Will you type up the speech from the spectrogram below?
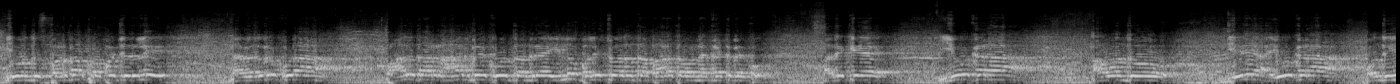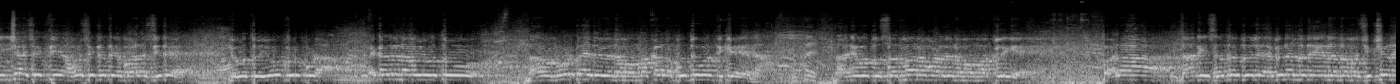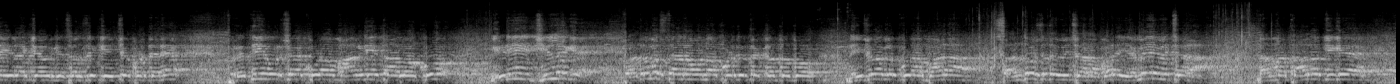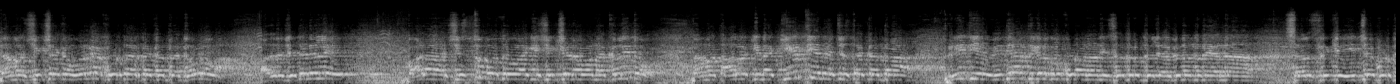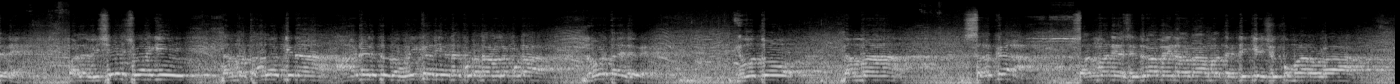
ಈ ಒಂದು ಸ್ಪರ್ಧಾ ಪ್ರಪಂಚದಲ್ಲಿ ನಾವೆಲ್ಲರೂ ಕೂಡ ಪಾಲುದಾರರಾಗಬೇಕು ಅಂತಂದ್ರೆ ಇನ್ನೂ ಬಲಿಷ್ಠವಾದಂತಹ ಭಾರತವನ್ನ ಕಟ್ಟಬೇಕು ಅದಕ್ಕೆ ಯುವಕರ ಆ ಒಂದು ಧ್ಯೇಯ ಯುವಕರ ಒಂದು ಇಚ್ಛಾಶಕ್ತಿಯ ಅವಶ್ಯಕತೆ ಬಹಳಷ್ಟಿದೆ ಇವತ್ತು ಯುವಕರು ಕೂಡ ಯಾಕಂದ್ರೆ ನಾವು ಇವತ್ತು ನಾವು ನೋಡ್ತಾ ಇದ್ದೇವೆ ನಮ್ಮ ಮಕ್ಕಳ ಬುದ್ಧಿವಂತಿಕೆಯನ್ನ ನಾನಿವತ್ತು ಸನ್ಮಾನ ಮಾಡಿದೆ ನಮ್ಮ ಮಕ್ಕಳಿಗೆ ಬಹಳ ನಾನು ಈ ಸಂದರ್ಭದಲ್ಲಿ ಅಭಿನಂದನೆಯನ್ನು ನಮ್ಮ ಶಿಕ್ಷಣ ಇಲಾಖೆಯವರಿಗೆ ಸಲ್ಲಿಸಲಿಕ್ಕೆ ಇಚ್ಛೆ ಪಡ್ತೇನೆ ಪ್ರತಿ ವರ್ಷ ಕೂಡ ಮಾಗಡಿ ತಾಲೂಕು ಇಡೀ ಜಿಲ್ಲೆಗೆ ಪ್ರಥಮ ಸ್ಥಾನವನ್ನು ಪಡೆದಿರ್ತಕ್ಕಂಥದ್ದು ನಿಜವಾಗ್ಲೂ ಕೂಡ ಬಹಳ ಸಂತೋಷದ ವಿಚಾರ ಬಹಳ ಹೆಮ್ಮೆಯ ವಿಚಾರ ನಮ್ಮ ತಾಲೂಕಿಗೆ ನಮ್ಮ ಶಿಕ್ಷಕ ವರ್ಗ ಕೊಡ್ತಾ ಇರ್ತಕ್ಕಂಥ ಗೌರವ, ಅದರ ಜೊತೆಯಲ್ಲಿ ಬಹಳ ಶಿಸ್ತುಬದ್ಧವಾಗಿ ಶಿಕ್ಷಣವನ್ನ ಕಲಿತು ನಮ್ಮ ತಾಲೂಕಿನ ಕೀರ್ತಿಯನ್ನು ಹೆಚ್ಚಿಸ್ತಕ್ಕಂಥ ಪ್ರೀತಿಯ ವಿದ್ಯಾರ್ಥಿಗಳಿಗೂ ಕೂಡ ನಾನು ಈ ಸಂದರ್ಭದಲ್ಲಿ ಅಭಿನಂದನೆಯನ್ನ ಸಲ್ಲಿಸಲಿಕ್ಕೆ ಇಚ್ಛೆ ಪಡ್ತೇನೆ ಬಹಳ ವಿಶೇಷವಾಗಿ ನಮ್ಮ ತಾಲೂಕಿನ ಆಡಳಿತದ ವೈಖರಿಯನ್ನ ಕೂಡ ನಾವೆಲ್ಲ ಕೂಡ ನೋಡ್ತಾ ಇದ್ದೇವೆ ಇವತ್ತು ನಮ್ಮ ಸರ್ಕಾರ ಸನ್ಮಾನ್ಯ ಸಿದ್ದರಾಮಯ್ಯನವರ ಮತ್ತೆ ಡಿ ಕೆ ಶಿವಕುಮಾರ್ ಅವರ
